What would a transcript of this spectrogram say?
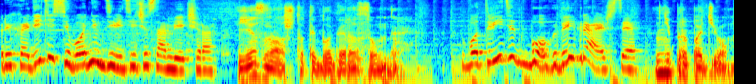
Приходите сегодня к 9 часам вечера. Я знал, что ты благоразумна. Вот видит Бог, доиграешься. Не пропадем.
